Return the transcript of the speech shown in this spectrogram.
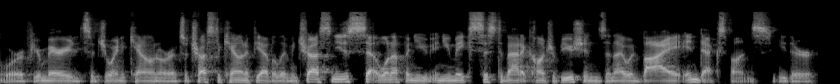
or if you're married, it's a joint account or it's a trust account if you have a living trust, and you just set one up and you and you make systematic contributions. And I would buy index funds, either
